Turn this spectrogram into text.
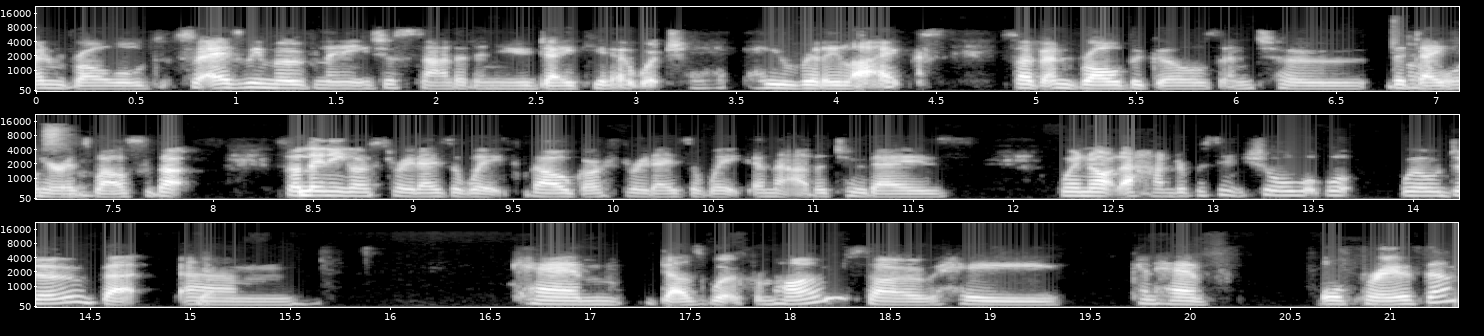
enrolled. So as we move, Lenny just started a new daycare, which he really likes. So I've enrolled the girls into the Oh, daycare awesome. as well. So that so Lenny goes three days a week. They'll go three days a week, and the other two days we're not hundred percent sure what, what we'll do, but Yeah. um, Cam does work from home, so he can have all three of them,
